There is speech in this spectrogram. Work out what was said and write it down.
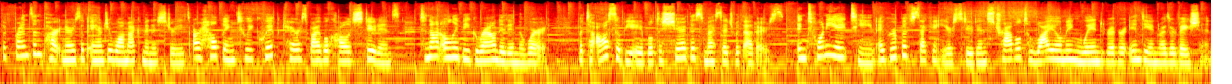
The friends and partners of Andrew Wommack Ministries are helping to equip Charis Bible College students to not only be grounded in the Word, but to also be able to share this message with others. In 2018, a group of second year students traveled to Wyoming Wind River Indian Reservation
